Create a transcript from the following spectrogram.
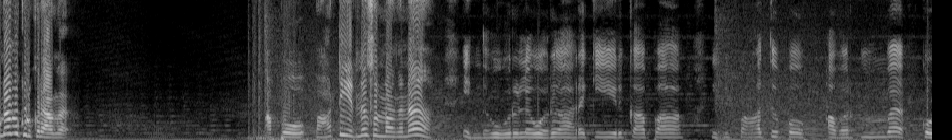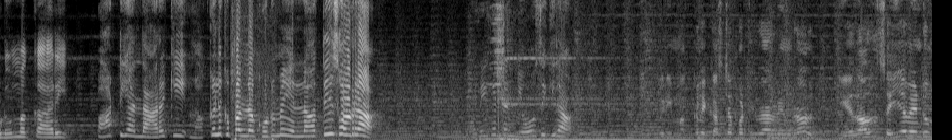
உணவு கொடுக்கறாங்க. அப்போ பாட்டி என்ன சொன்னாங்கன்னா இந்த ஊர்ல ஒரு அரக்கி இருக்காப்பா. நீ பார்த்து போ. அவர் ரொம்ப கொடுமைக்காரி. பாட்டி அந்த அறைக்கு மக்களுக்கு பண்ண கொடுமை எல்லாத்தையும் சொல்றா. மணிகண்டன் யோசிக்கிறான் இப்படி மக்களை கஷ்டப்படுத்துகிறார்கள் என்றால் ஏதாவது செய்ய வேண்டும்.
